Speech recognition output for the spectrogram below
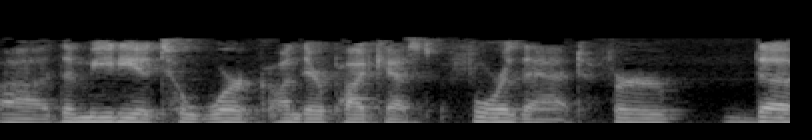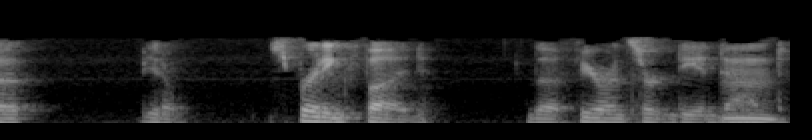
uh, the media to work on their podcast for that, for the, you know, spreading FUD, the fear, uncertainty, and doubt. Mm.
